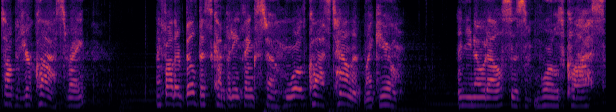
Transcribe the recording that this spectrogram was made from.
Top of your class, right? My father built this company thanks to world-class talent like you. And you know what else is world-class?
